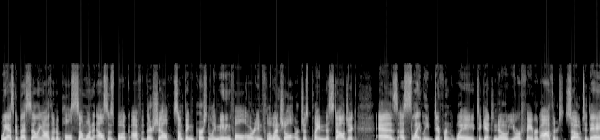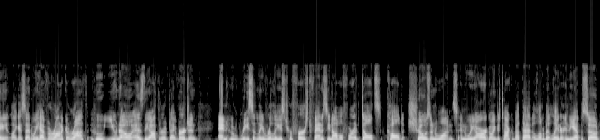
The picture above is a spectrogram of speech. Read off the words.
we ask a best-selling author to pull someone else's book off of their shelf, something personally meaningful or influential or just plain nostalgic, as a slightly different way to get to know your favorite authors. So today, like I said, we have Veronica Roth, who you know as the author of Divergent and who recently released her first fantasy novel for adults called Chosen Ones. And we are going to talk about that a little bit later in the episode.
